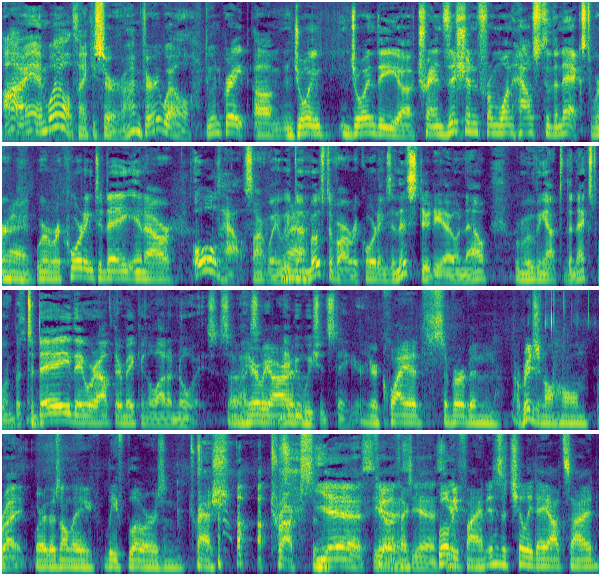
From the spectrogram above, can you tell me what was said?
I am well, thank you, sir. I'm very well, doing great. Um, enjoying enjoying the uh, transition from one house to the next. We're Right. we're recording today in our old house, aren't we? We've Right. done most of our recordings in this studio, and now we're moving out to the next one. But today they were out there making a lot of noise. So, So here we are Maybe we should stay here. Your quiet suburban original home, Right. where there's only leaf blowers and trash trucks. And Yes. Yes. things. Yes. We'll be fine. It is a chilly day outside.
